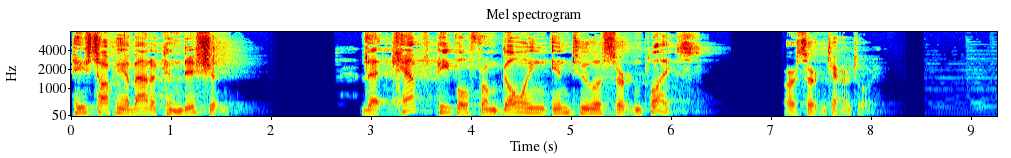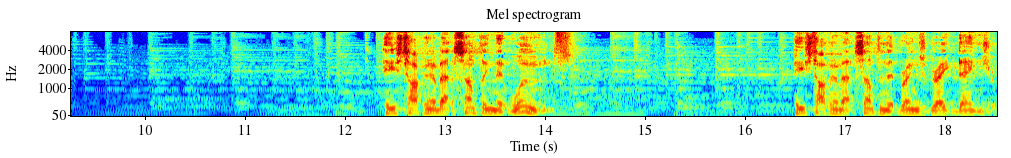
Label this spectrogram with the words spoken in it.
He's talking about a condition that kept people from going into a certain place or a certain territory. He's talking about something that wounds. He's talking about something that brings great danger.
